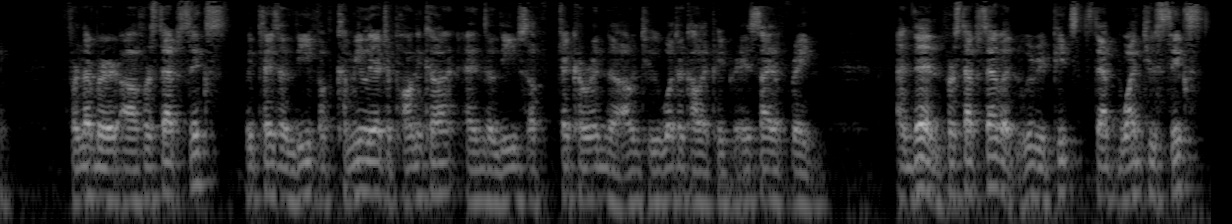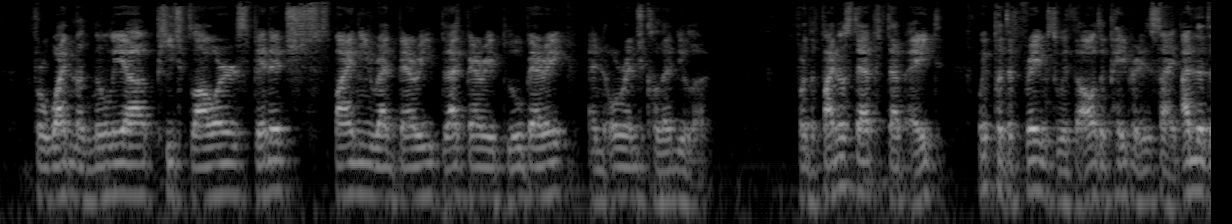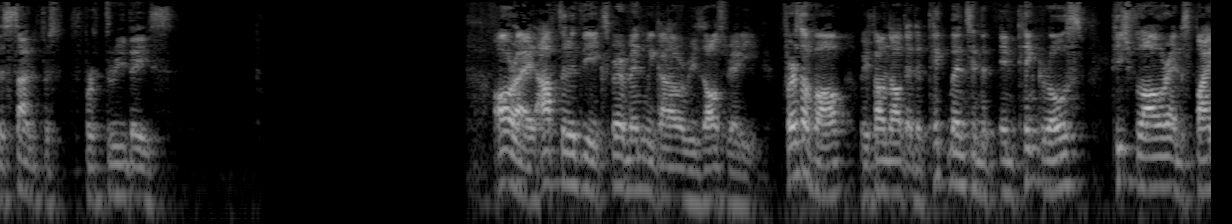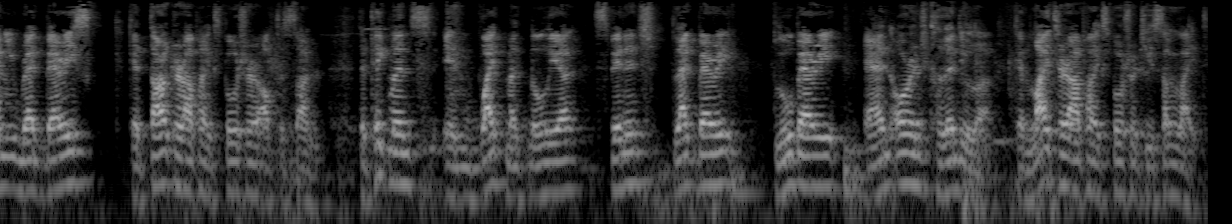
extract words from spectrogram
For number uh, for step 6, we place a leaf of Camellia japonica and the leaves of jacaranda onto watercolor paper inside a frame. And then for step 7, we repeat step 1 to 6 for white magnolia, peach flower, spinach, spiny red berry, blackberry, blueberry, and orange calendula. For the final step, step 8, we put the frames with all the paper inside under the sun for, for 3 days. Alright, after the experiment, we got our results ready. First of all, we found out that the pigments in, the, in pink rose, peach flower, and spiny red berries get darker upon exposure of the sun. The pigments in white magnolia, spinach, blackberry, blueberry, and orange calendula get lighter upon exposure to sunlight.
